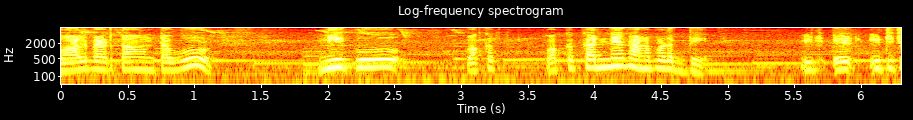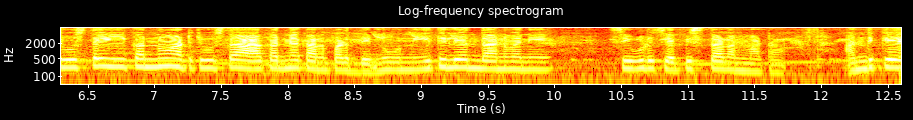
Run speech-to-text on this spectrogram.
గోల పెడతా ఉంటావు. నీకు ఒక ఒక కన్నే కనపడద్ది. ఇటు ఇటు- చూస్తే ఈ కన్ను అటు చూస్తే ఆ కన్నే కనపడద్ది. నువ్వు నీతి లేని దానివని శివుడు చెప్పిస్తాడనమాట అందుకే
